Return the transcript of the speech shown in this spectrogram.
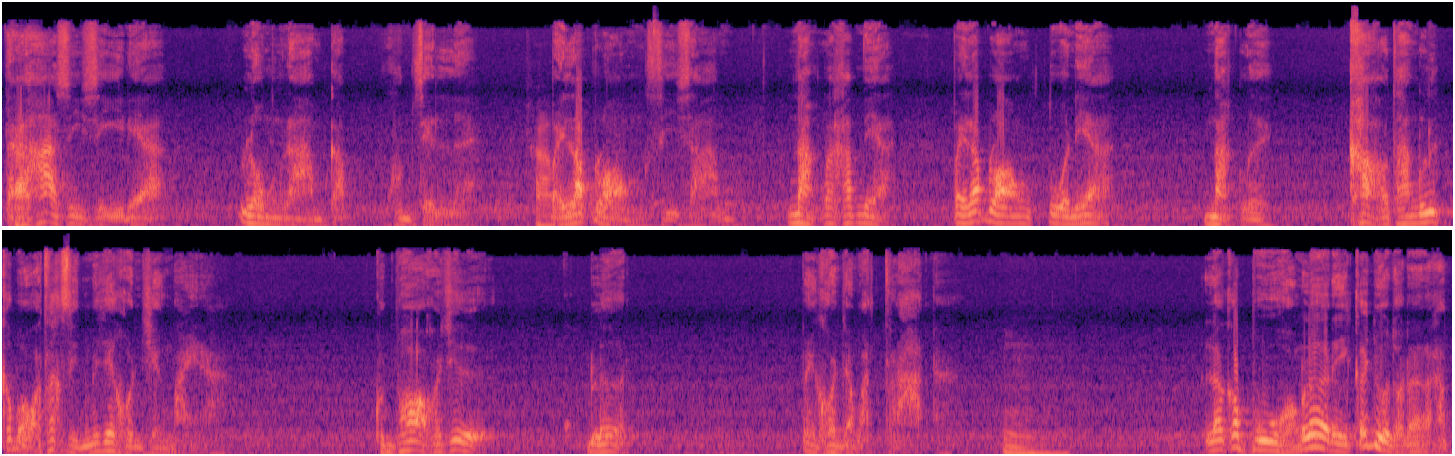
แต่ครับห้าสี่สี่เนี่ยลงนามกับคุณเซนเลยครับไปรับรอง43หนักนะครับเนี่ยไปรับรองตัวเนี้ย หนักเลย ข่าวทางลึกเขาบอกว่าทักษิณไม่ใช่คนเชียงใหม่นะคุณพ่อเขาชื่อเลิศ เป็นคนจังหวัดตราดนะแล้วก็ปู่ของเลิศอีกก็อยู่ตรงนั้นนะครับ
